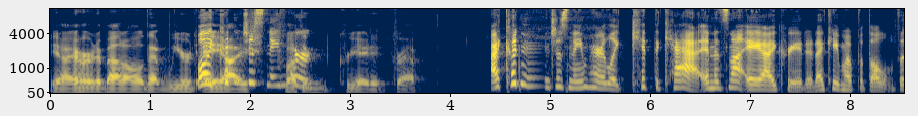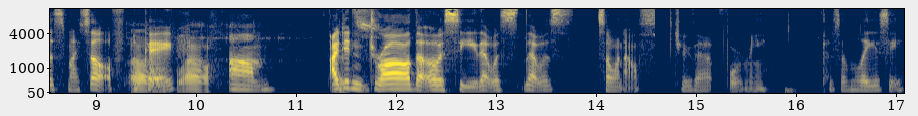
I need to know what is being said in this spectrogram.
Yeah, I heard about all that weird Well, I couldn't just name her- created crap. I couldn't just name her like Kit the cat, and it's not AI created. I came up with all of this myself. Okay. Oh, wow. Um, I didn't draw the OC. That was that was someone else drew that for me because I'm lazy.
